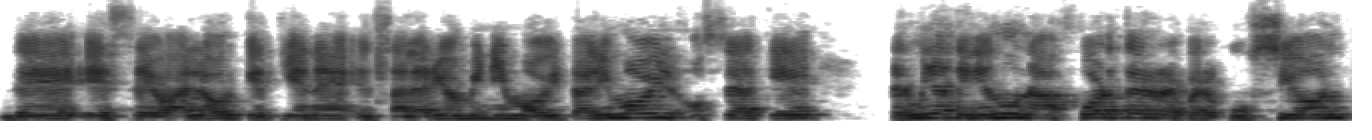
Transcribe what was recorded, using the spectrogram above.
de ese valor que tiene el salario mínimo vital y móvil, o sea que termina teniendo una fuerte repercusión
